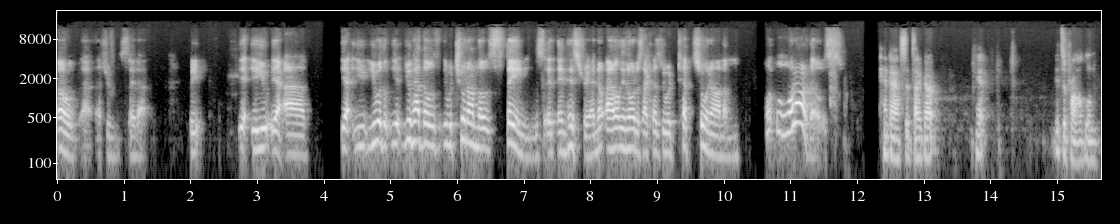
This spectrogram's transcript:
Oh, I shouldn't say that. But you- yeah, you yeah uh, yeah you you were the, you, you had those you were chewing on those things in, in history. I know I only noticed that because you were kept chewing on them. What what are those? Antacids. I got. Yeah, it's a problem.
